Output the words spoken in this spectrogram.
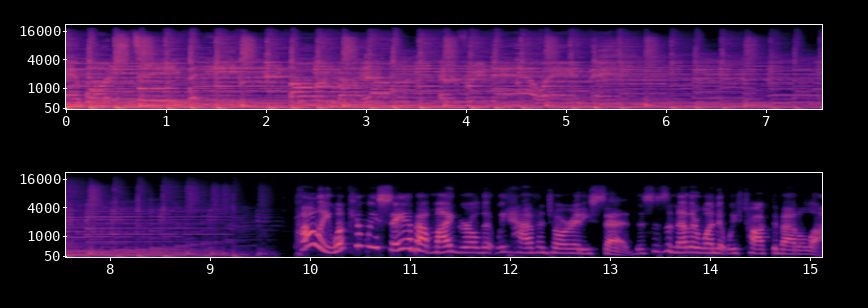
and watch TV. on my own every now and then. Polly, what can we say about My Girl that we haven't already said? This is another one that we've talked about a lot.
